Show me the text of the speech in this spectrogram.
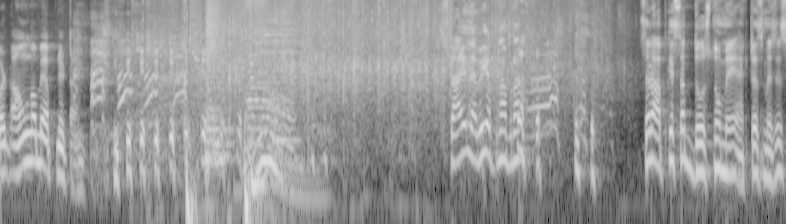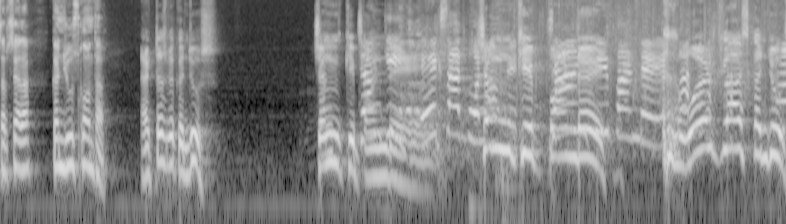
but आऊँगा मैं अपने टाइम स्टाइल है भाई अपना अपना सर आपके सब दोस्तों में एक्टर्स में से सबसे ज़्यादा कंजूस कौन था? एक्टर्स में कंजूस? चंकी पांडे। एक साथ बोला चंकी पांडे। पांडे। वर्ल्ड क्लास कंजूस।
